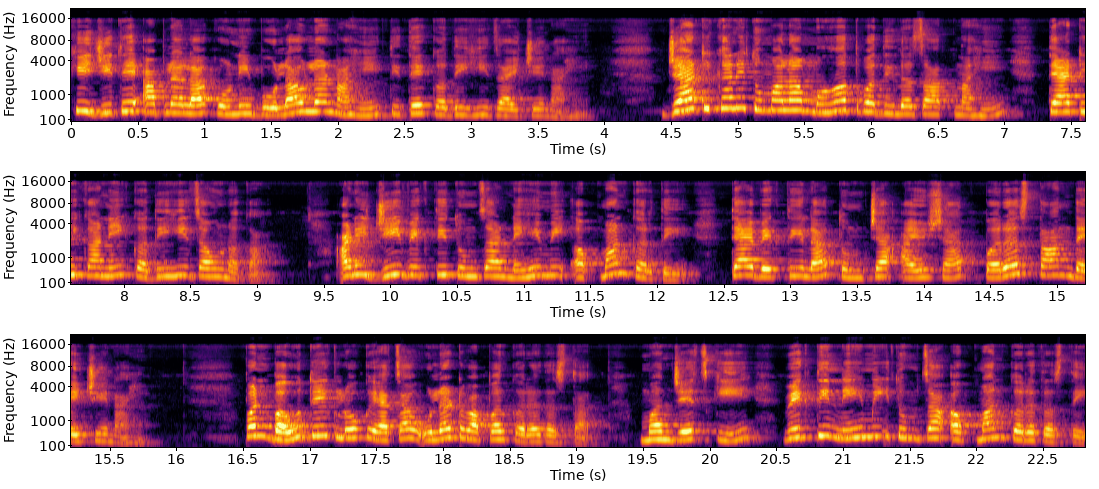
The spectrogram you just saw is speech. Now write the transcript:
की जिथे आपल्याला कोणी बोलावलं नाही तिथे कधीही जायचे नाही. ज्या ठिकाणी तुम्हाला महत्त्व दिलं जात नाही त्या ठिकाणी कधीही जाऊ नका. आणि जी व्यक्ती तुमचा नेहमी अपमान करते त्या व्यक्तीला तुमच्या आयुष्यात परस्थान द्यायचे नाही. पण बहुतेक लोक याचा उलट वापर करत असतात. म्हणजेच की व्यक्ती नेहमी तुमचा अपमान करत असते.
